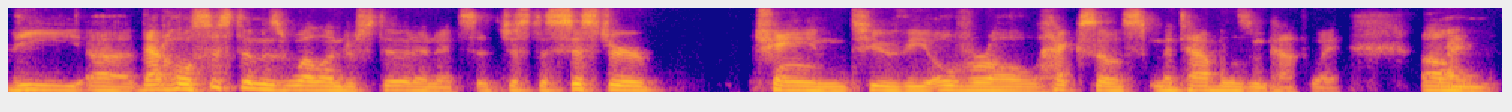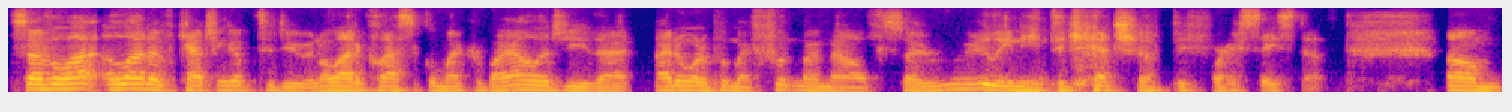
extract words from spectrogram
the uh, that whole system is well understood, and it's just a sister chain to the overall hexose metabolism pathway. Um, right. So I have a lot, a lot of catching up to do and a lot of classical microbiology that I don't want to put my foot in my mouth. So I really need to catch up before I say stuff. Um,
